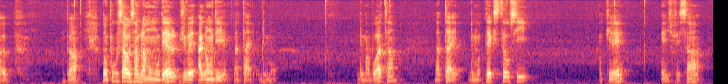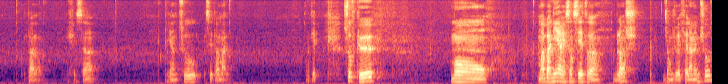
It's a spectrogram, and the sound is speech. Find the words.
Hop. D'accord donc pour que ça ressemble à mon modèle, je vais agrandir la taille de, mon, de ma boîte, la taille de mon texte aussi. Ok. Et je fais ça. Pardon. Je fais ça. Et en dessous, c'est pas mal. Sauf que mon, ma bannière est censée être blanche. Donc je vais faire la même chose.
